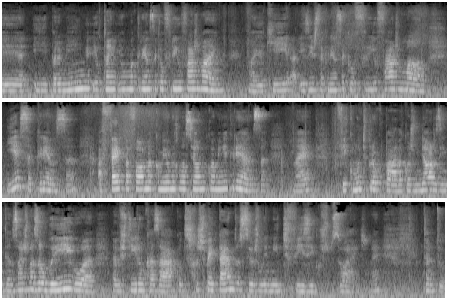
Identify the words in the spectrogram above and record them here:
E para mim, eu tenho uma criança que o frio faz bem. É? Aqui existe a crença que o frio faz mal. E essa crença afeta a forma como eu me relaciono com a minha criança. Não é? Fico muito preocupada com as melhores intenções, mas obrigo-a a vestir um casaco, desrespeitando os seus limites físicos pessoais. Não é? Portanto,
